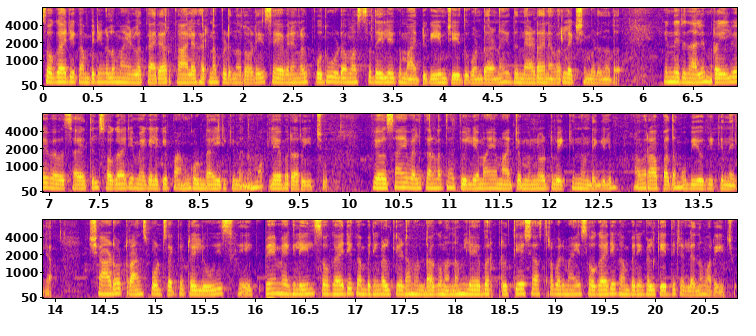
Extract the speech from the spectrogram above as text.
സ്വകാര്യ കമ്പനികളുമായുള്ള കരാർ കാലഹരണപ്പെടുന്നതോടെ സേവനങ്ങൾ പൊതു ഉടമസ്ഥതയിലേക്ക് മാറ്റുകയും ചെയ്തുകൊണ്ടാണ് ഇത് നേടാൻ അവർ ലക്ഷ്യമിടുന്നത്. എന്നിരുന്നാലും റെയിൽവേ വ്യവസായത്തിൽ സ്വകാര്യ മേഖലയ്ക്ക് പങ്കുണ്ടായിരിക്കുമെന്നും ലേബർ അറിയിച്ചു. വ്യവസായവൽക്കരണത്തിന് തുല്യമായ മാറ്റം മുന്നോട്ട് വയ്ക്കുന്നുണ്ടെങ്കിലും അവർ ആ പദം ഉപയോഗിക്കുന്നില്ല. Shadow transport secretary Louise Haigh മേഖലയിൽ സ്വകാര്യ കമ്പനികൾക്ക് ഇടമുണ്ടാകുമെന്നും ലേബർ പ്രത്യയശാസ്ത്രപരമായി സ്വകാര്യ കമ്പനികൾക്കെതിരല്ലെന്നും അറിയിച്ചു.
